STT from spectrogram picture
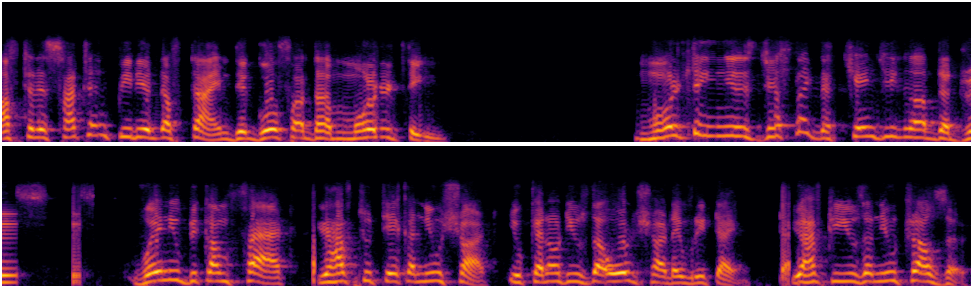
after a certain period of time, they go for the molting molting is just like the changing of the dress. When you become fat, you have to take a new shirt. You cannot use the old shirt every time. You have to use a new trouser.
